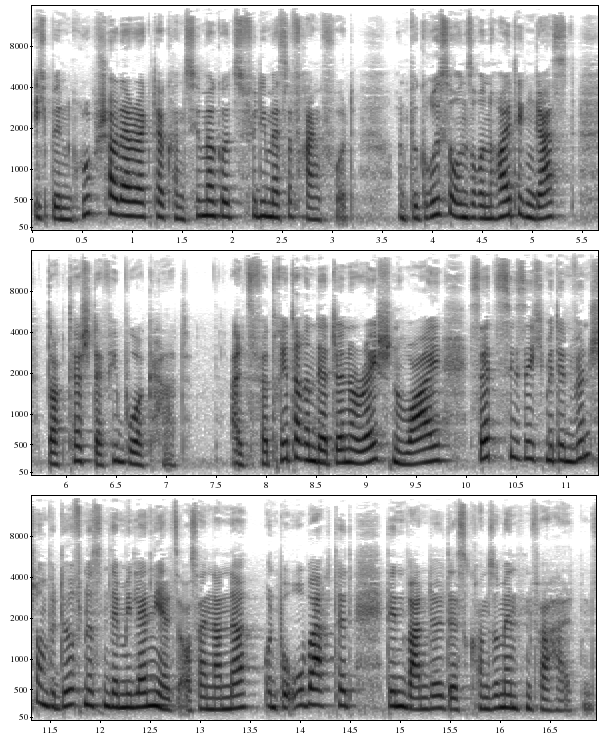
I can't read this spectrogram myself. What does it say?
Ich bin Group Show Director Consumer Goods für die Messe Frankfurt und begrüße unseren heutigen Gast, Dr. Steffi Burkhardt. Als Vertreterin der Generation Y setzt sie sich mit den Wünschen und Bedürfnissen der Millennials auseinander und beobachtet den Wandel des Konsumentenverhaltens.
